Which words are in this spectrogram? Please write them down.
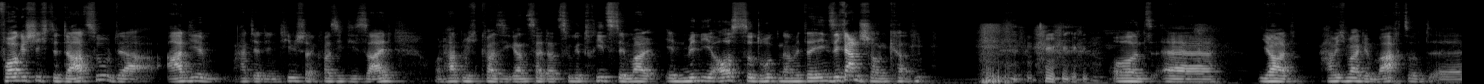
Vorgeschichte dazu, der Adi hat ja den Teamstand quasi designt und hat mich quasi die ganze Zeit dazu getriezt, den mal in Mini auszudrucken, damit er ihn sich anschauen kann. und äh, ja, habe ich mal gemacht und äh,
